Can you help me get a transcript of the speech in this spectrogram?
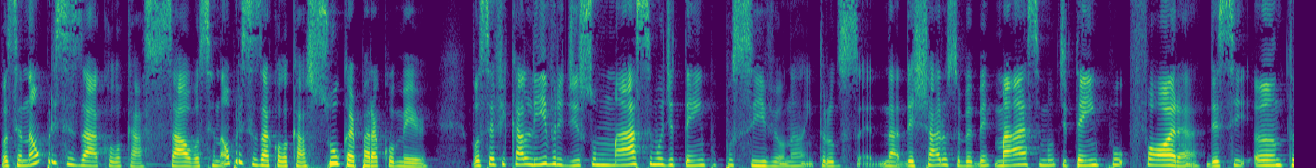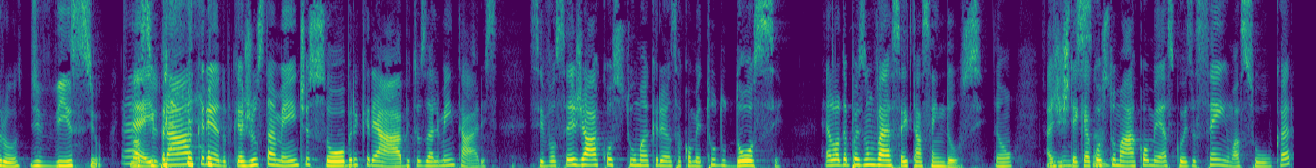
Você não precisar colocar sal, você não precisar colocar açúcar para comer. você ficar livre disso o máximo de tempo possível na introdução, na, deixar o seu bebê máximo de tempo fora desse antro de vício. É, Nossa, e pra criando, porque é justamente sobre criar hábitos alimentares. Se você já acostuma a criança a comer tudo doce, ela depois não vai aceitar sem doce. Então, a, gente, tem que acostumar a comer as coisas sem o açúcar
